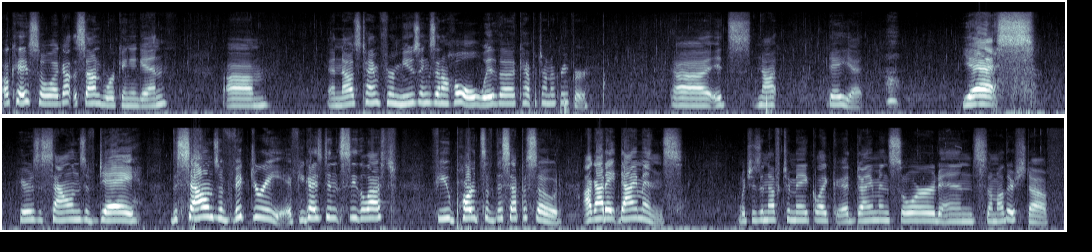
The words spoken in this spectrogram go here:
Okay, so I got the sound working again. Um, and now it's time for Musings in a Hole with uh, Capitano Creeper. Uh, it's not day yet. yes! Here's the sounds of day. The sounds of victory. If you guys didn't see the last few parts of this episode, I got eight diamonds. Which is enough to make like a diamond sword and some other stuff.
